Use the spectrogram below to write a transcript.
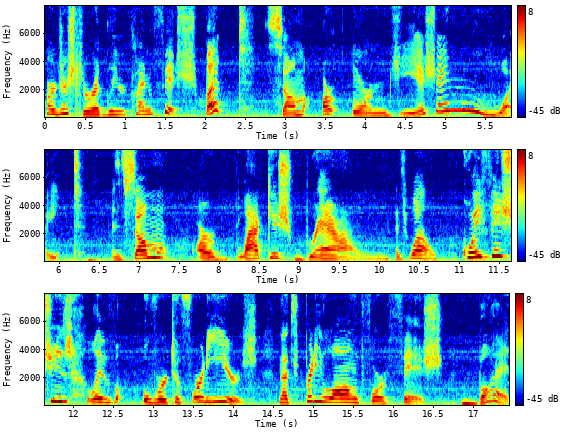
are just a regular kind of fish, but some are orangish and white, and some are blackish brown as well. Koi fishes live over to 40 years. That's pretty long for fish. But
